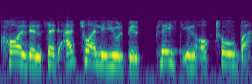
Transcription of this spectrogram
called and said, actually, you'll be placed in October.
